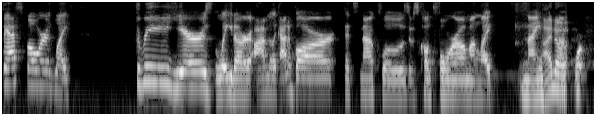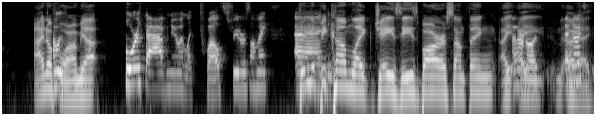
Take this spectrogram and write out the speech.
fast forward, like three years later, I'm like at a bar that's now closed. It was called Forum on like 9th. I know. uh, I know Forum, yeah. Fourth Avenue and like 12th Street or something. Didn't it become like Jay Z's bar or something? I, I don't know. I, no, it's,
